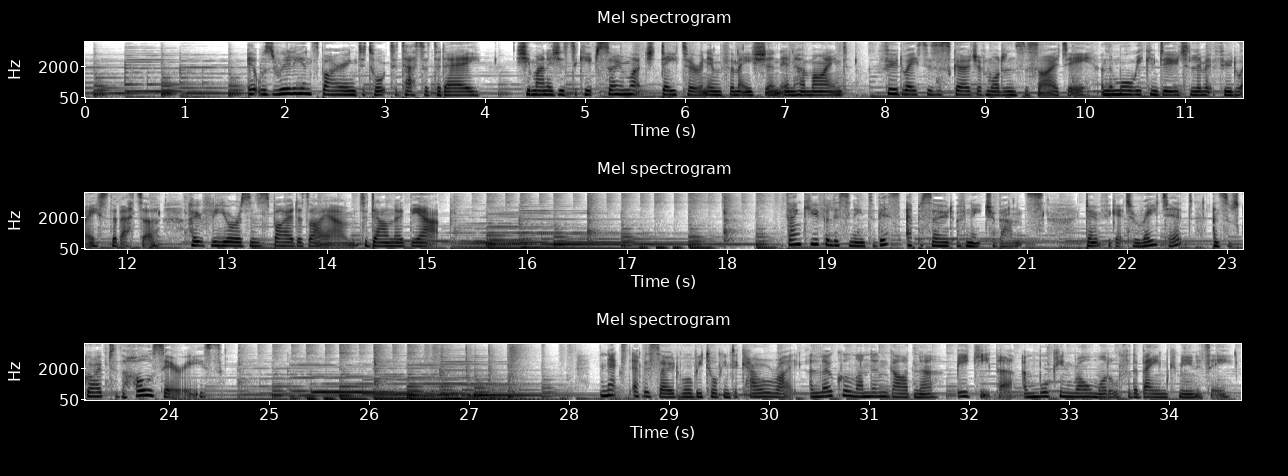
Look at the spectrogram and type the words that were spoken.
It was really inspiring to talk to Tessa today. She manages to keep so much data and information in her mind Food waste is a scourge of modern society, and the more we can do to limit food waste, the better. Hopefully, you're as inspired as I am to download the app. Thank you for listening to this episode of Nature Bants. Don't forget to rate it and subscribe to the whole series. Next episode, we'll be talking to Carol Wright, a local London gardener, beekeeper, and walking role model for the BAME community.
